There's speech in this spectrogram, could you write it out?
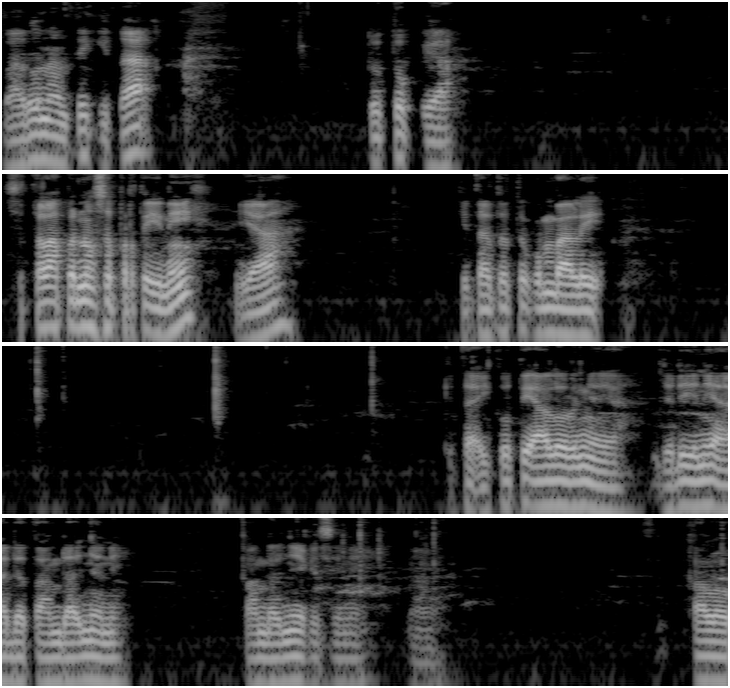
Baru nanti kita tutup ya. Setelah penuh seperti ini ya kita tutup kembali. Kita ikuti alurnya ya. Jadi ini ada tandanya nih. Tandanya ke sini. Nah kalau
